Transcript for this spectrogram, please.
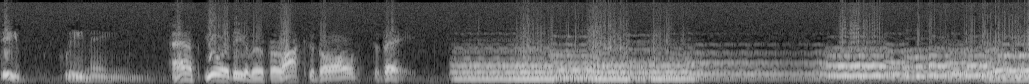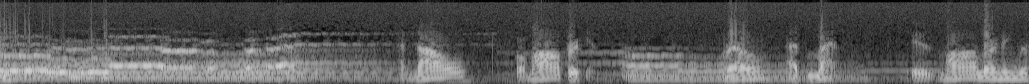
Deep cleaning. Ask your dealer for Oxidol today. And now for Ma Perkins. Well, at last is Ma learning the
